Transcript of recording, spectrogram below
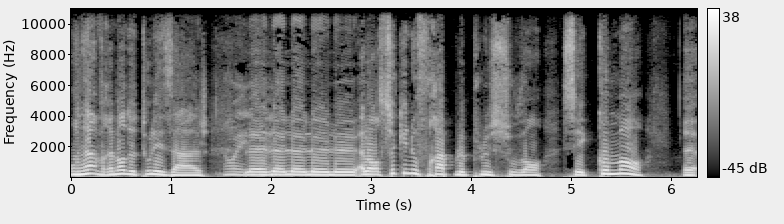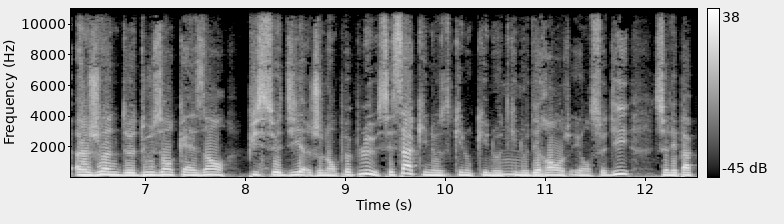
on a vraiment de tous les âges. le, le, le, alors ce qui nous frappe le plus souvent, c'est comment euh, un jeune de 12 ans, 15 ans puisse se dire je n'en peux plus. C'est ça qui nous qui nous qui nous qui nous mm. dérange et on se dit ce n'est pas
